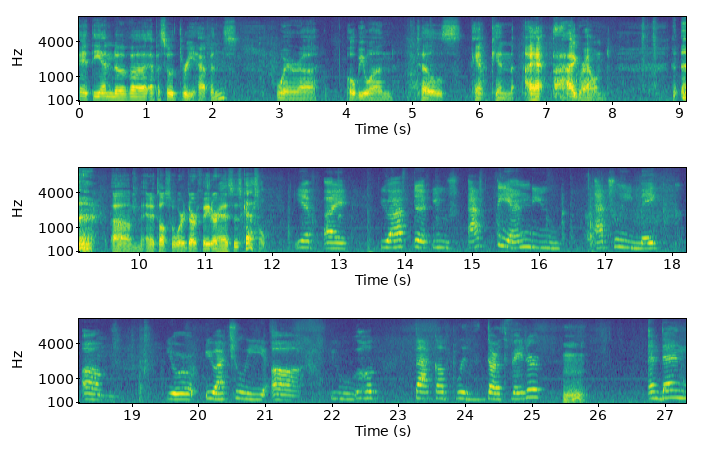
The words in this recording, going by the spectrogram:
at the end of uh, episode 3 happens where uh Obi-Wan tells Anakin I have the high ground. um and it's also where Darth Vader has his castle. Yep. I. You have to. You at the end. You actually make um. You you actually uh. You hook back up with Darth Vader, Mm, and then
